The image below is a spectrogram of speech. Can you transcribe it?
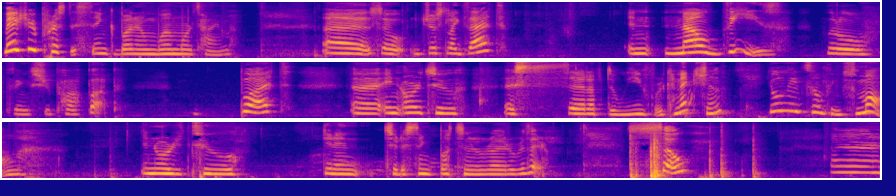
make sure you press the sync button one more time. Uh, so just like that. And now these little things should pop up. But uh, in order to uh, set up the Wii U for connection, you'll need something small in order to get into the sync button right over there. So, uh,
